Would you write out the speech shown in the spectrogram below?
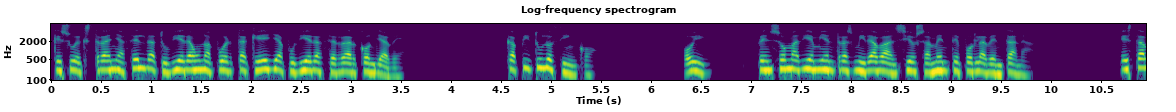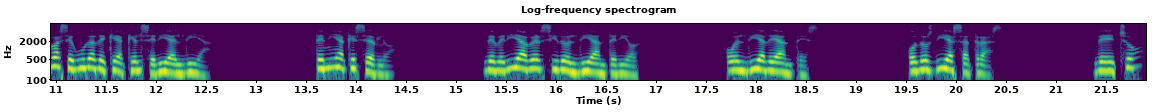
que su extraña celda tuviera una puerta que ella pudiera cerrar con llave. Capítulo 5. Hoy, pensó Madie mientras miraba ansiosamente por la ventana. Estaba segura de que aquel sería el día. Tenía que serlo. Debería haber sido el día anterior. O el día de antes. O dos días atrás. De hecho,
